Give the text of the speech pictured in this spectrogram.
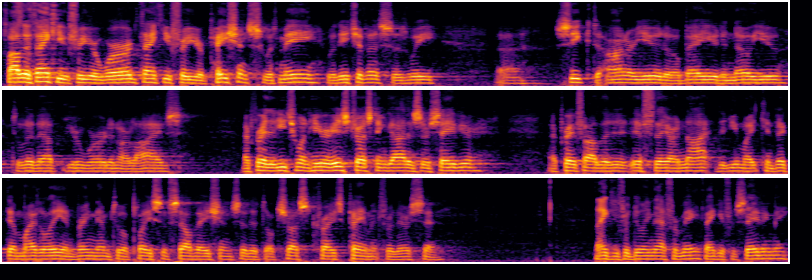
Father, thank you for your word. Thank you for your patience with me, with each of us, as we uh, seek to honor you, to obey you, to know you, to live out your word in our lives. I pray that each one here is trusting God as their Savior. I pray, Father, that if they are not, that you might convict them mightily and bring them to a place of salvation so that they'll trust Christ's payment for their sin. Thank you for doing that for me. Thank you for saving me.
